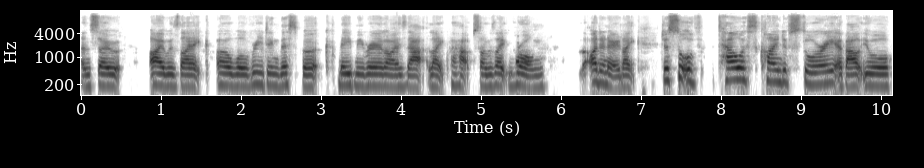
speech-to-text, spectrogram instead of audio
And so I was like, oh well, reading this book made me realize that like perhaps I was like wrong. I don't know, like just sort of tell us kind of story about your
